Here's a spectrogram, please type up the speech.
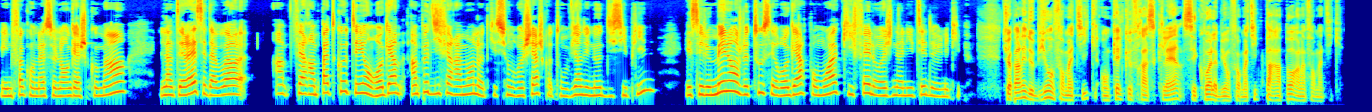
et une fois qu'on a ce langage commun, l'intérêt c'est d'avoir faire un pas de côté, on regarde un peu différemment notre question de recherche quand on vient d'une autre discipline. Et c'est le mélange de tous ces regards, pour moi, qui fait l'originalité de l'équipe. Tu as parlé de bioinformatique. En quelques phrases claires, c'est quoi la bioinformatique par rapport à l'informatique?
